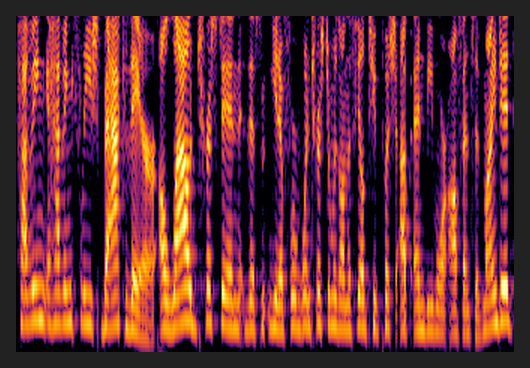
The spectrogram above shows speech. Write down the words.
having having Sleesh back there allowed Tristan this you know for when Tristan was on the field to push up and be more offensive minded.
